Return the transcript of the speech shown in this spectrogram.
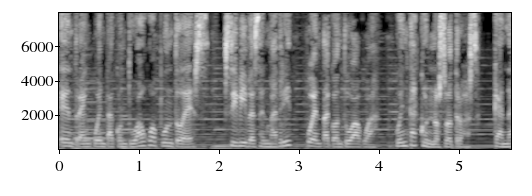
entra en cuentacontuagua.es. Si vives en Madrid, cuenta con tu agua. Cuenta con nosotros. Canal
